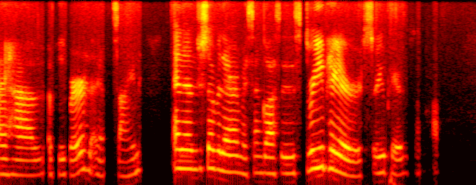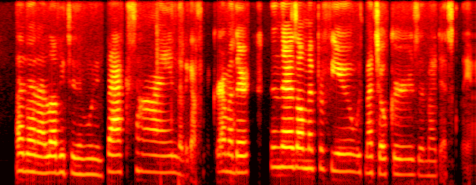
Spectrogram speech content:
I have a paper that I have to sign, and then just over there, my sunglasses. Three pairs. Three pairs of sunglasses. And then I love you to the moon and back sign that I got from my grandmother. Then there's all my perfume with my chokers and my desk lamp.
